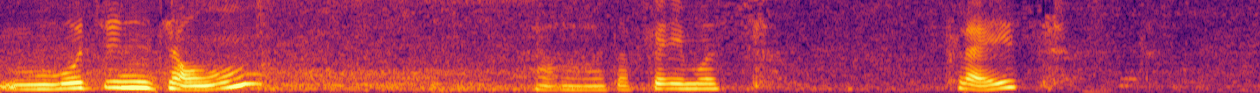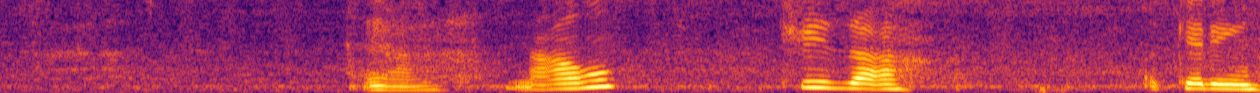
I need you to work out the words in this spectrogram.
Mujinjeong, uh, the famous place. Yeah, now trees are getting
